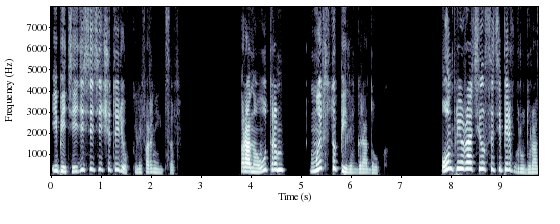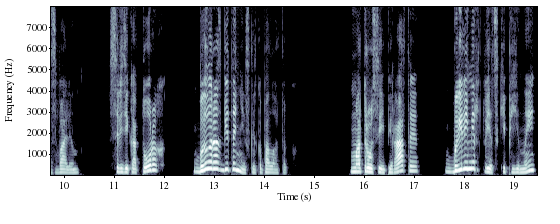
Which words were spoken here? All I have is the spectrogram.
и 54 калифорнийцев. Рано утром мы вступили в городок. Он превратился теперь в груду развалин, среди которых было разбито несколько палаток. Матросы и пираты были мертвецки пьяны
